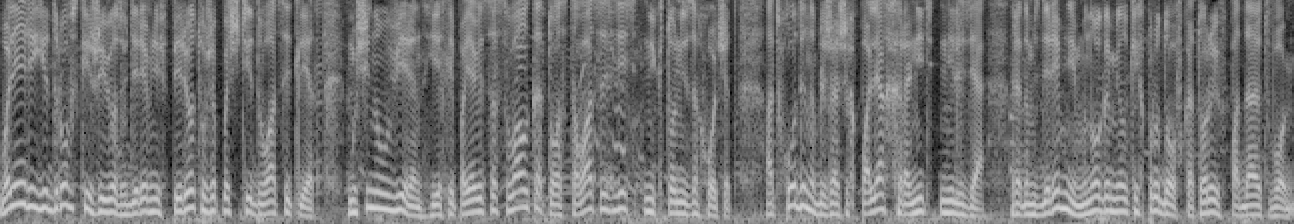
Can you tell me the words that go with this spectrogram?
Валерий Ядровский живет в деревне «Вперед» уже почти 20 лет. Мужчина уверен, если появится свалка, то оставаться здесь никто не захочет. Отходы на ближайших полях хранить нельзя. Рядом с деревней много мелких прудов, которые впадают в омь.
